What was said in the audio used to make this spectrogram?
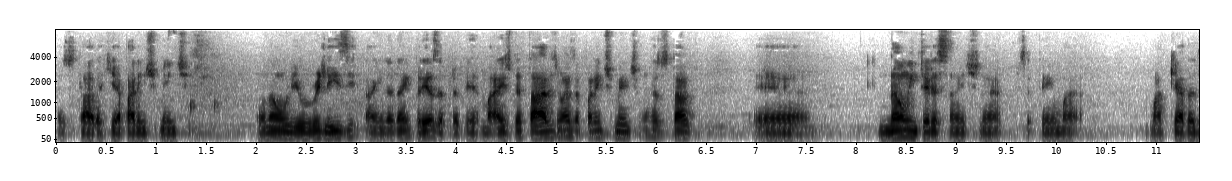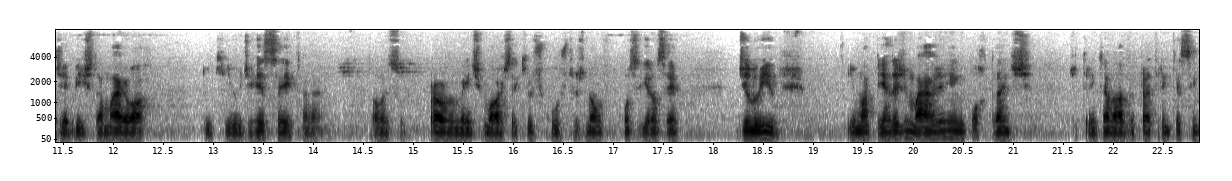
resultado aqui aparentemente eu não li o release ainda da empresa para ver mais detalhes, mas aparentemente um resultado é, não interessante, né? Você tem uma, uma queda de EBITDA maior do que o de receita, né? Então isso provavelmente mostra que os custos não conseguiram ser diluídos e uma perda de margem importante de 39 para 35%.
